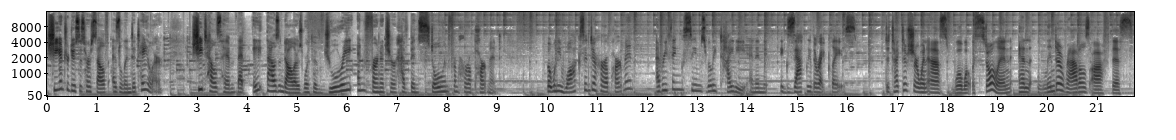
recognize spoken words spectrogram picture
She introduces herself as Linda Taylor. She tells him that $8,000 worth of jewelry and furniture have been stolen from her apartment. But when he walks into her apartment, everything seems really tidy and in exactly the right place. Detective Sherwin asks, Well, what was stolen? And Linda rattles off this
